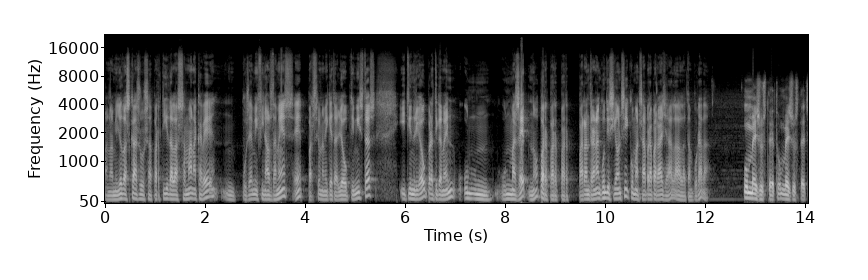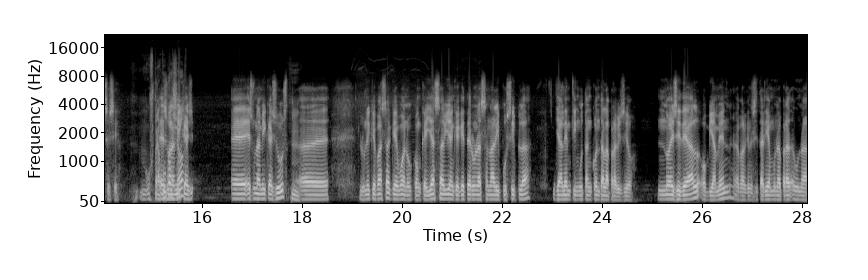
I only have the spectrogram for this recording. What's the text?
en el millor dels casos, a partir de la setmana que ve, posem-hi finals de mes, eh, per ser una miqueta allò optimistes, i tindríeu pràcticament un, un meset no? per, per, per, per entrenar en condicions i començar a preparar ja la, la temporada. Un mes justet, un mes justet, sí, sí. Us preocupa és una això? Mica, eh, és una mica just. Mm. Eh, L'únic que passa que, bueno, com que ja sabien que aquest era un escenari possible, ja l'hem tingut en compte la previsió no és ideal, òbviament, eh, perquè necessitaríem una, una,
